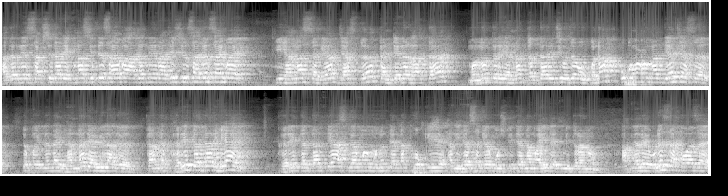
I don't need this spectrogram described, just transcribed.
आदरणीय साक्षीदार एकनाथ शिंदे साहेब आदरणीय राजेश क्षीरसागर साहेब आहेत की यांना सगळ्यात जास्त कंटेनर लागतात. म्हणून तर यांना गद्दारीची जर उपना उपमा कुणाला द्यायची असेल तर पहिल्यांदा ह्यांना द्यावी लागेल. कारण का खरे गद्दार हे आहेत. खरे गद्दार ते असल्यामुळे म्हणून त्यांना खोके आणि ह्या सगळ्या गोष्टी त्यांना माहीत आहेत मित्रांनो. आपल्याला एवढंच दाखवायचं आहे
